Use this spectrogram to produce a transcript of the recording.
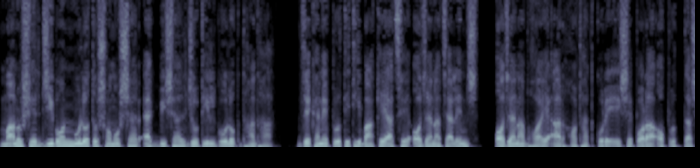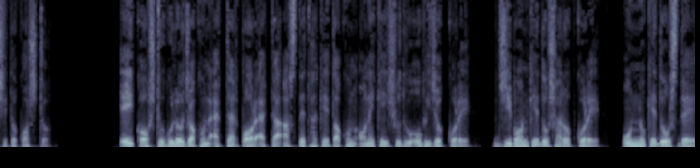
মানুষের জীবন মূলত সমস্যার এক বিশাল জটিল গোলক ধাঁধা, যেখানে প্রতিটি বাঁকে আছে অজানা চ্যালেঞ্জ, অজানা ভয় আর হঠাৎ করে এসে পড়া অপ্রত্যাশিত কষ্ট। এই কষ্টগুলো যখন একটার পর একটা আসতে থাকে তখন অনেকেই শুধু অভিযোগ করে, জীবনকে দোষারোপ করে, অন্যকে দোষ দেয়,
